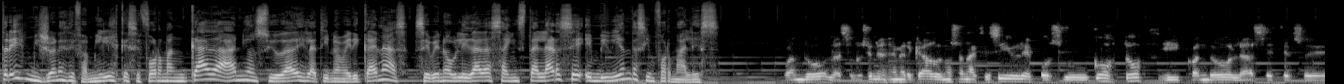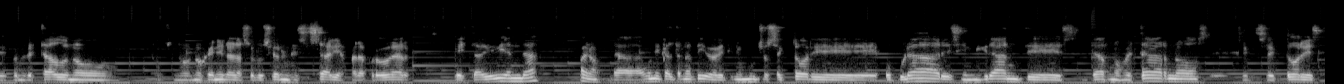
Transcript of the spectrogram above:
tres millones de familias que se forman cada año en ciudades latinoamericanas se ven obligadas a instalarse en viviendas informales cuando las soluciones de mercado no son accesibles por su costo y cuando, este, el Estado no, no, genera las soluciones necesarias para proveer esta vivienda. Bueno, la única alternativa que tienen muchos sectores populares, inmigrantes, internos o externos, sectores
